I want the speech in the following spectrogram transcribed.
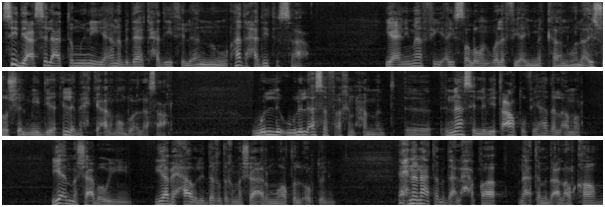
سيدي على السلع التموينية أنا بداية حديثي لأنه هذا حديث الساعة. يعني ما في أي صالون ولا في أي مكان ولا أي social media إلا بيحكي على موضوع الأسعار. وللأسف أخي محمد آه، الناس اللي بيتعاطوا في هذا الأمر يا إما شعبويين يا بيحاول يدغدغ مشاعر المواطن الأردني. إحنا نعتمد على الحقائق نعتمد على الأرقام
